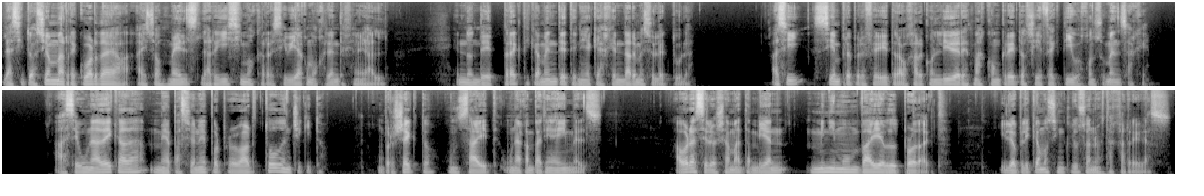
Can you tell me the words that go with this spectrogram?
La situación me recuerda a esos mails larguísimos que recibía como gerente general, en donde prácticamente tenía que agendarme su lectura. Así, siempre preferí trabajar con líderes más concretos y efectivos con su mensaje. Hace una década me apasioné por probar todo en chiquito. Un proyecto, un site, una campaña de emails. Ahora se lo llama también Minimum Viable Product, y lo aplicamos incluso a nuestras carreras.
